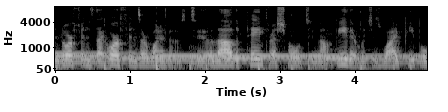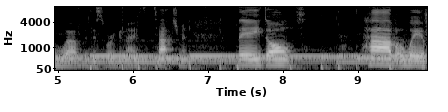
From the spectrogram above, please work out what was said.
endorphins diorphins are one of those to allow the pain threshold to not be there which is why people who have the disorganized attachment they don't have a way of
